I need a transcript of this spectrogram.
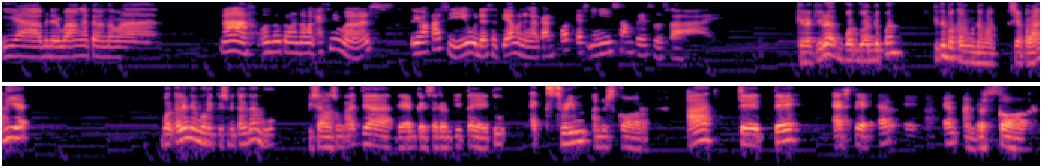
Iya, bener banget teman-teman. Nah, untuk teman-teman streamers, terima kasih udah setia mendengarkan podcast ini sampai selesai. Kira-kira buat bulan depan kita bakal ngundang siapa lagi ya? Buat kalian yang mau request bintang tamu, bisa langsung aja DM ke Instagram kita yaitu extreme underscore a c t s t r e a m underscore.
